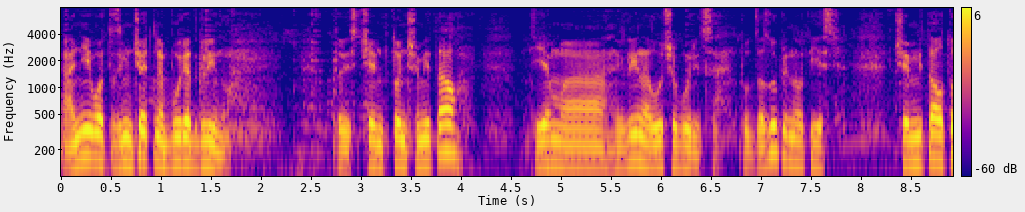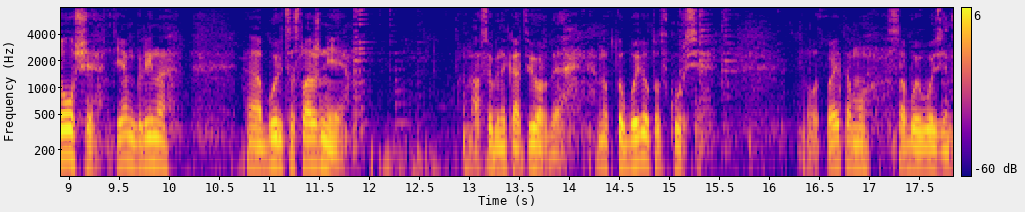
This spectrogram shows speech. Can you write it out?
Они вот замечательно бурят глину. То есть чем тоньше металл, тем а, глина лучше бурится. Тут зазубрина вот есть. Чем металл толще, тем глина а, бурится сложнее. Особенно когда твердая. Ну, кто бурил, тот в курсе. Вот поэтому с собой возим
